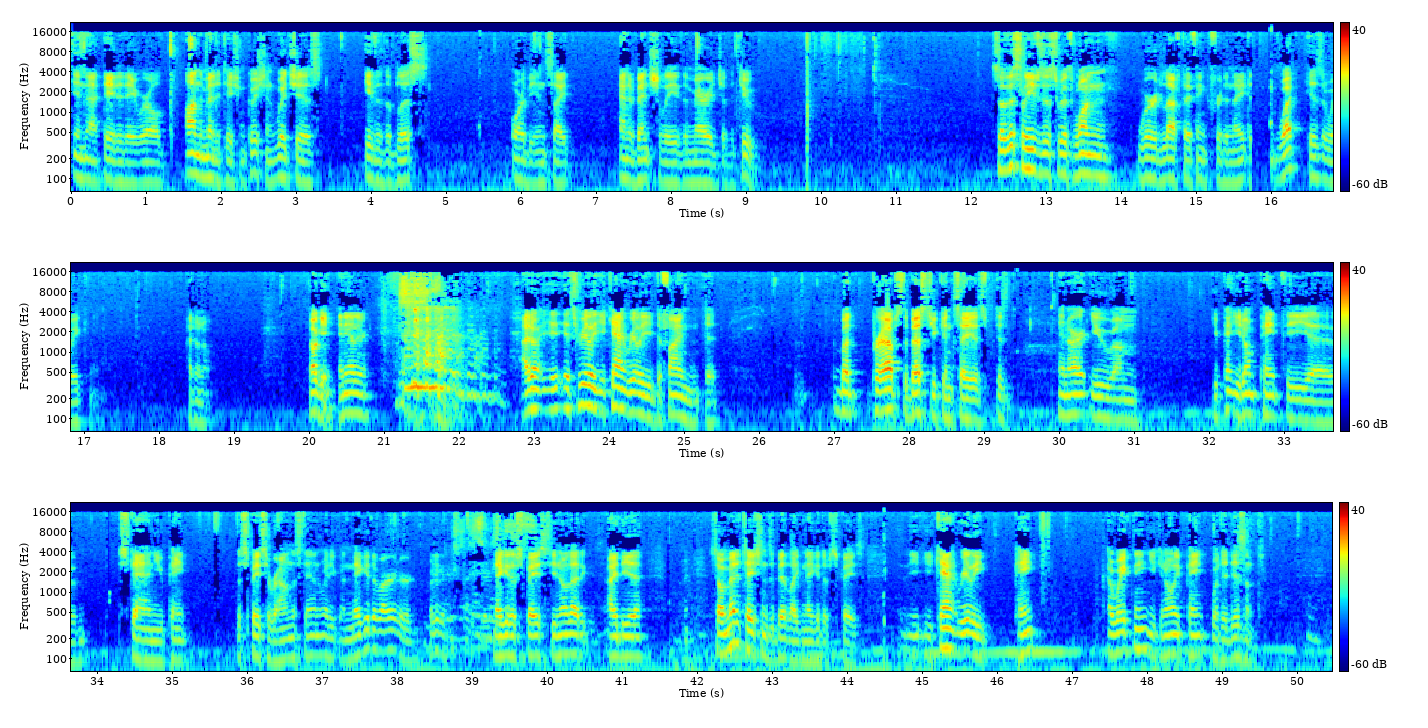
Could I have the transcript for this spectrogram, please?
in that day to day world on the meditation cushion, which is either the bliss or the insight, and eventually the marriage of the two. So this leaves us with one word left, I think, for tonight. What is awakening? I don't know. Okay, any other? I don't. It, it's really you can't really define it, but perhaps the best you can say is is in art you um, you paint you don't paint the uh, stand you paint the space around the stand. What do you, a negative art or what is it? Negative space. You know that idea. So meditation's a bit like negative space. You, you can't really paint awakening. You can only paint what it isn't.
